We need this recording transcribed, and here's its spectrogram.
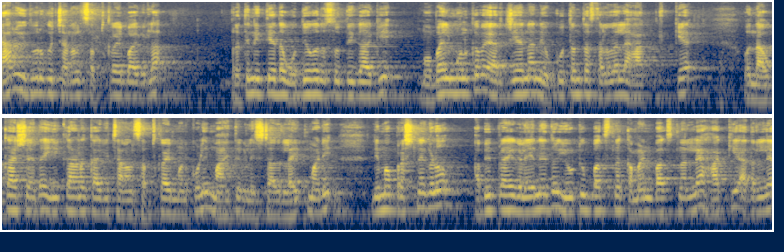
ಯಾರು ಇದುವರೆಗೂ ಚಾನಲ್ ಸಬ್ಸ್ಕ್ರೈಬ್ ಆಗಿಲ್ಲ ಪ್ರತಿನಿತ್ಯದ ಉದ್ಯೋಗದ ಸುದ್ದಿಗಾಗಿ ಮೊಬೈಲ್ ಮೂಲಕವೇ ಅರ್ಜಿಯನ್ನು ನೀವು ಕೂತಂಥ ಸ್ಥಳದಲ್ಲೇ ಹಾಕಕ್ಕೆ ಒಂದು ಅವಕಾಶ ಇದೆ. ಈ ಕಾರಣಕ್ಕಾಗಿ ಚಾನಲ್ ಸಬ್ಸ್ಕ್ರೈಬ್ ಮಾಡ್ಕೊಳ್ಳಿ. ಮಾಹಿತಿಗಳು ಇಷ್ಟ ಆದರೆ ಲೈಕ್ ಮಾಡಿ. ನಿಮ್ಮ ಪ್ರಶ್ನೆಗಳು ಅಭಿಪ್ರಾಯಗಳು ಏನಿದ್ರು ಯೂಟ್ಯೂಬ್ ಬಾಕ್ಸ್ನ ಕಮೆಂಟ್ ಬಾಕ್ಸ್ನಲ್ಲೇ ಹಾಕಿ ಅದರಲ್ಲೇ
